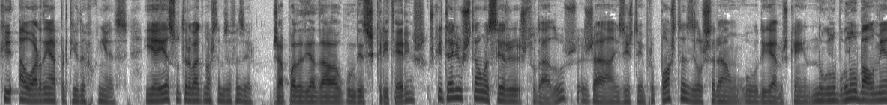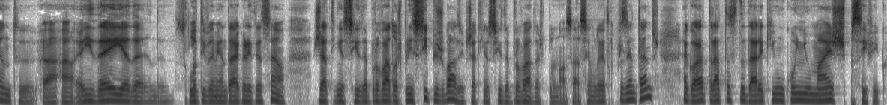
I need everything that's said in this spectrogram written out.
que a ordem à partida reconhece. E é esse o trabalho que nós estamos a fazer. Já pode adiantar algum desses critérios? Os critérios estão a ser estudados, já existem propostas, eles serão, o, digamos, quem no, globalmente a, a, ideia de, relativamente à acreditação já tinha sido aprovada, os princípios básicos já tinham sido aprovados pela nossa Assembleia de Representantes, agora trata-se de dar aqui um cunho mais específico.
